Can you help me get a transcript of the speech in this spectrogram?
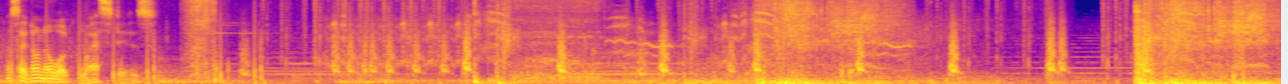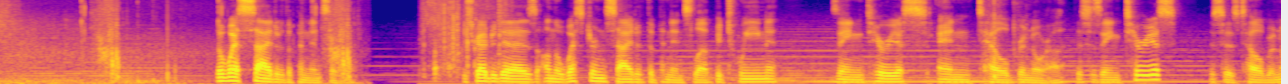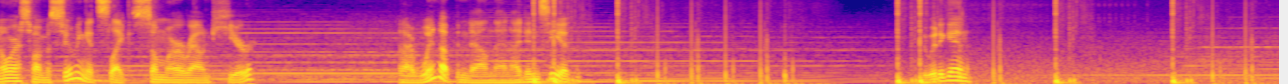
Unless I don't know what west is. The west side of the peninsula. Described it as on the western side of the peninsula between Zaintiraris and Tel Branora. This is Zaintiraris, this is Tel Branora, so I'm assuming it's like somewhere around here. But I went up and down that, I didn't see it. Do it again.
